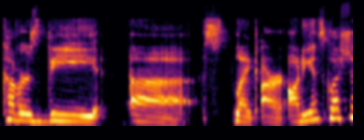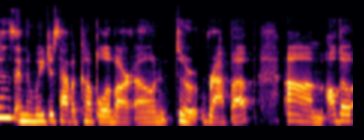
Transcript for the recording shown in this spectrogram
covers the uh like our audience questions and then we just have a couple of our own to wrap up. Um although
